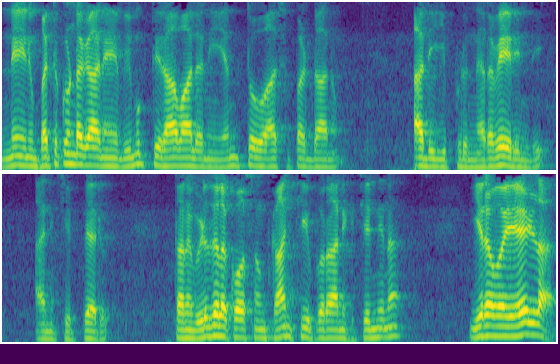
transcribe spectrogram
నేను బతికుండగానే విముక్తి రావాలని ఎంతో ఆశపడ్డాను. అది ఇప్పుడు నెరవేరింది అని చెప్పారు. తన విడుదల కోసం కాంచీపురానికి చెందిన ఇరవై ఏళ్ళ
